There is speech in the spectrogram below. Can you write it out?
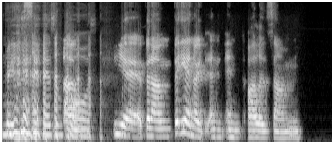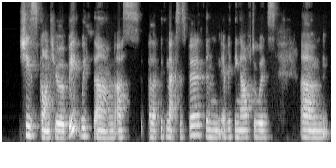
yes, of Um, course. yeah, but um, but yeah, no, and and Isla's um, she's gone through a bit with um us, like with Max's birth and everything afterwards. Um,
